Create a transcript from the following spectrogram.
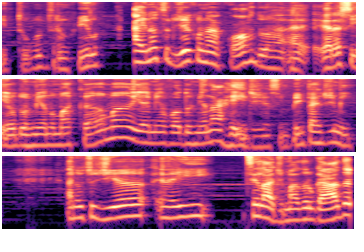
e tudo, tranquilo. Aí no outro dia, quando eu acordo, é, era assim, eu dormia numa cama e a minha avó dormia na rede, assim, bem perto de mim. Aí no outro dia, aí, sei lá, de madrugada,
